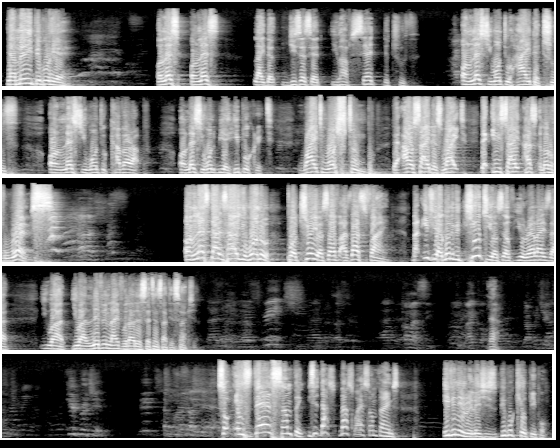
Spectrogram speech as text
There are many people here. Unless, unless, like the, Jesus said, you have said the truth. Unless you want to hide the truth unless you want to cover up, unless you want to be a hypocrite. Whitewashed tomb. The outside is white, the inside has a lot of worms. Unless that's how you want to portray yourself as that's fine. But if you are going to be true to yourself, you realize that you are you are living life without a certain satisfaction. So is there something? You see, that's that's why sometimes, even in relationships, people kill people.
